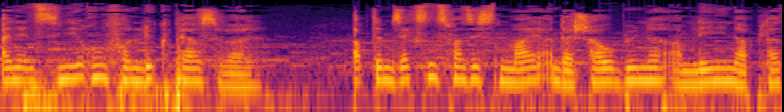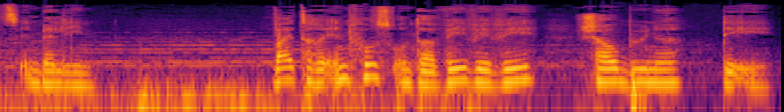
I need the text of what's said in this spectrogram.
Eine Inszenierung von Luc Perceval. Ab dem 26. Mai an der Schaubühne am Leniner Platz in Berlin. Weitere Infos unter www.schaubühne.de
